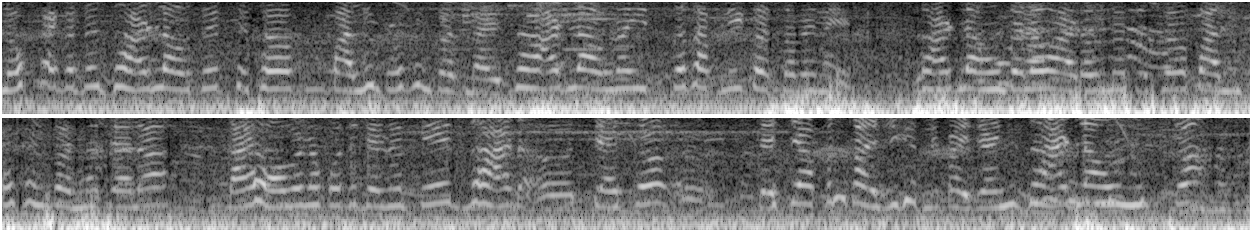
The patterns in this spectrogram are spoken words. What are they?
लोक काय करतात? झाड लावतात त्याचं पालन पोषण करत नाही. झाड लावणं इतकंच आपली कर्तव्य नाही. झाड लावून त्याला वाढवणं त्याचं पालन पोषण करणं त्याला काय हवं नको ते देणं ते झाड त्याचं त्याची आपण काळजी घेतली पाहिजे. आणि झाड लावून नुसतं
